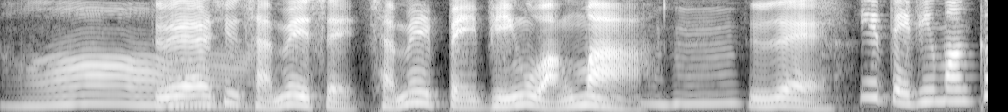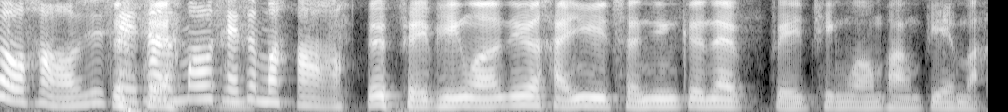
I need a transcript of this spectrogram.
哦，对不对？去谄媚谁？谄媚北平王嘛，嗯、对不对？因为北平王够好，所以他的猫才这么好。因为北平王，因为韩愈曾经跟在北平王旁边嘛，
